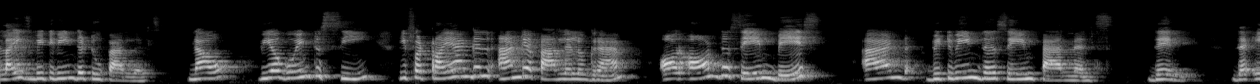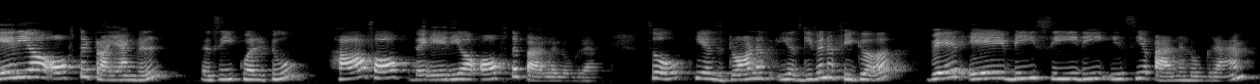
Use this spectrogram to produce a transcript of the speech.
lies between the two parallels. Now, we are going to see if a triangle and a parallelogram are on the same base and between the same parallels. Then the area of the triangle is equal to half of the area of the parallelogram. So he has drawn a, he has given a figure where A, B, C, D is a parallelogram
